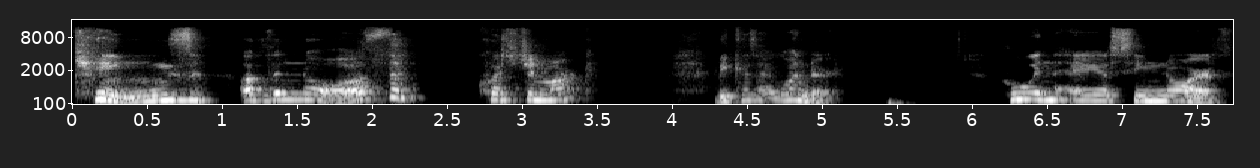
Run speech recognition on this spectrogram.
Kings of the North? Question mark. Because I wonder, who in the AFC North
